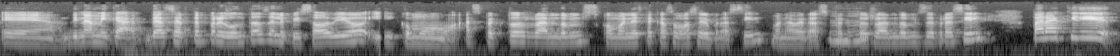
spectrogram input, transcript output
eh, dinámica de hacerte preguntas del episodio y como aspectos randoms, como en este caso va a ser Brasil, van a ver aspectos randoms de Brasil, para que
